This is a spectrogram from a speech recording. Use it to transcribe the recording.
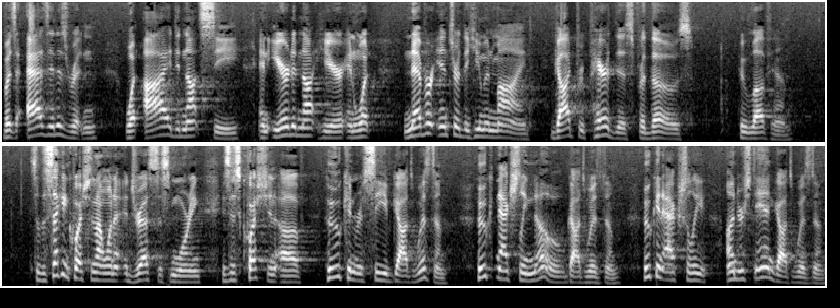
But as it is written, what eye did not see, and ear did not hear, and what never entered the human mind. God prepared this for those who love him. So, the second question I want to address this morning is this question of who can receive God's wisdom? Who can actually know God's wisdom? Who can actually understand God's wisdom?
